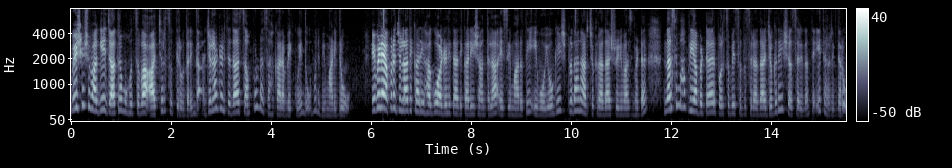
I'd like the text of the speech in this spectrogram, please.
ವಿಶೇಷವಾಗಿ ಜಾತ್ರಾ ಮಹೋತ್ಸವ ಆಚರಿಸುತ್ತಿರುವುದರಿಂದ ಜಿಲ್ಲಾಡಳಿತದ ಸಂಪೂರ್ಣ ಸಹಕಾರ ಬೇಕು ಎಂದು ಮನವಿ ಮಾಡಿದರು. ಈ ವೇಳೆ ಅಪರ ಜಿಲ್ಲಾಧಿಕಾರಿ ಹಾಗೂ ಆಡಳಿತಾಧಿಕಾರಿ Shantala A C Maruti, E O Yogesh, ಪ್ರಧಾನ ಅರ್ಚಕರಾದ ಶ್ರೀನಿವಾಸ್ ಭಟ್ಟರ್ ನರಸಿಂಹಪ್ರಿಯಾ ಭಟ್ಟರ್ ಪುರಸಭೆ ಸದಸ್ಯರಾದ ಜಗದೀಶ್ ಸೇರಿದಂತೆ ಇತರರಿದ್ದರು.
